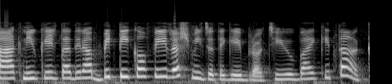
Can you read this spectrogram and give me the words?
ಬ್ಯಾಕ್ ನೀವು ಕೇಳ್ತಾ ಇದ್ದೀರಾ ಬಿಟ್ಟಿ ಕಾಫಿ. ರಶ್ಮಿ ಜೊತೆಗೆ ಬ್ರಾಚಿಯು ಯು ಬೈ ಕಿತಾಕ್.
